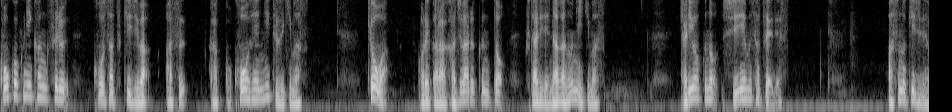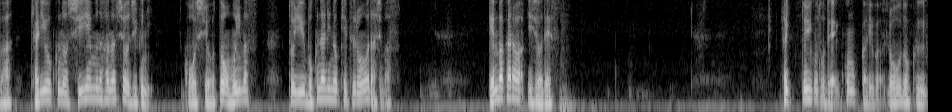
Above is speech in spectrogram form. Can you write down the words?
広告に関する考察記事は明日かっこ後編に続きます。今日はこれからカジュアルくんと2人で長野に行きます。キャリオクの CM 撮影です。明日の記事ではキャリオクの CM の話を軸にこうしようと思いますという僕なりの結論を出します。現場からは以上です。はい。ということで、今回は朗読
